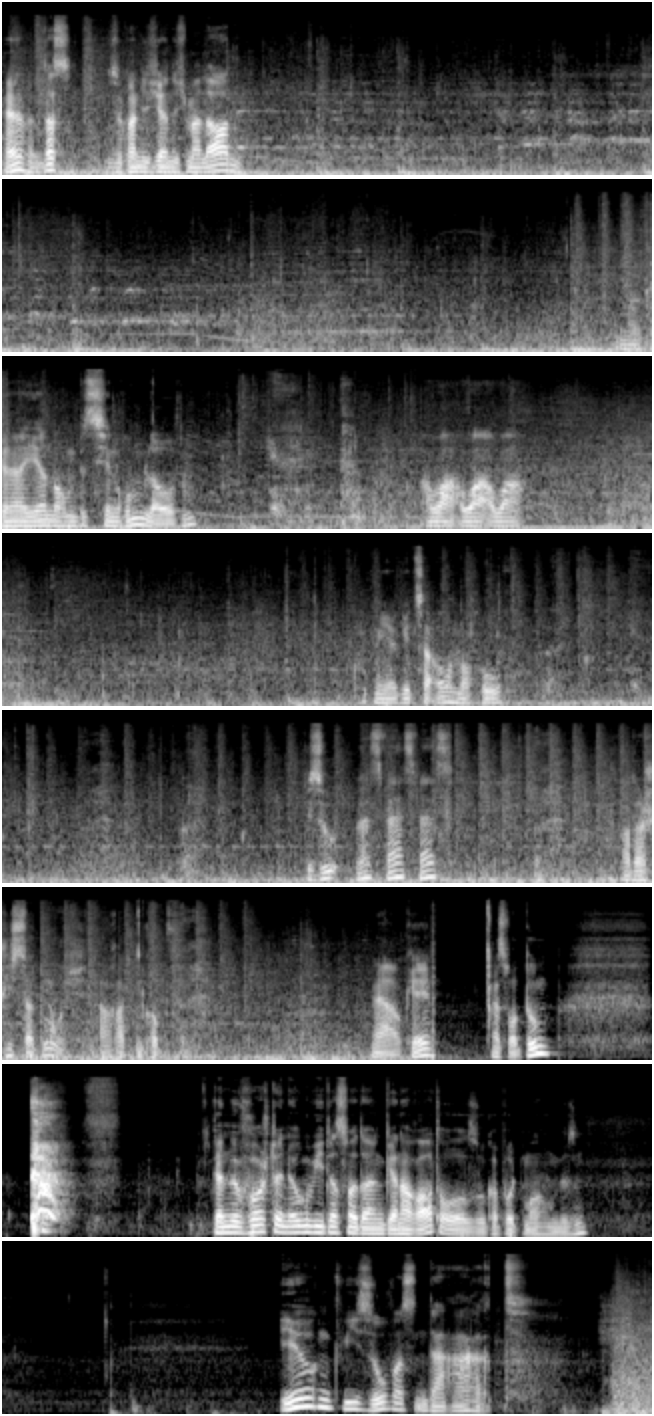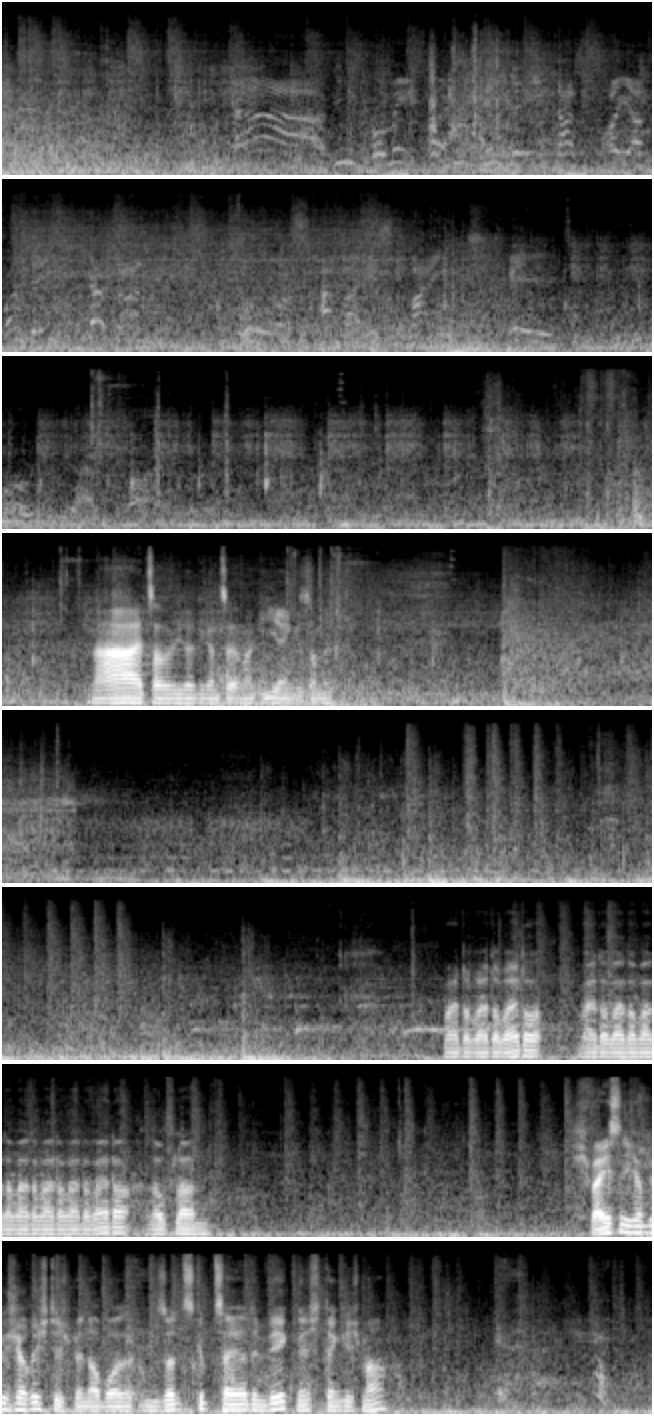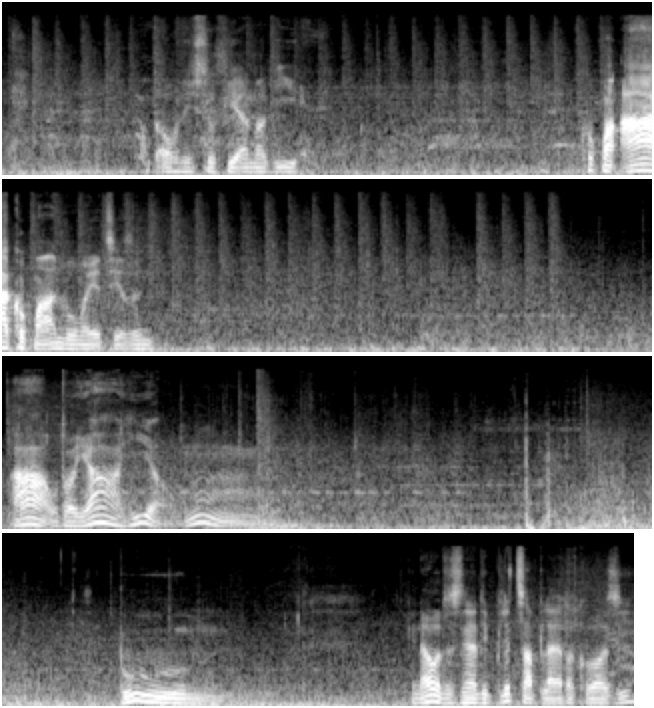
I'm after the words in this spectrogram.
Hä, was ist das? Wieso kann ich ja nicht mehr laden? Man kann ja hier noch ein bisschen rumlaufen. Aua, aua, aua. Gucken, hier geht's ja auch noch hoch. Wieso? Was, was, was? Ah, da schießt er durch. Ah, Rattenkopf. Ja, okay. Das war dumm. Kann mir vorstellen irgendwie, dass wir da einen Generator oder so kaputt machen müssen. Irgendwie sowas in der Art. Na, jetzt hat er wieder die ganze Energie eingesammelt. Weiter, weiter, weiter. Weiter, weiter, weiter, weiter, weiter, weiter, weiter. Laufladen. Ich weiß nicht, ob ich hier richtig bin, aber umsonst gibt es ja den Weg nicht, denke ich mal. Und auch nicht so viel Energie. Guck mal, ah, guck mal an, wo wir jetzt hier sind. Ah, oder ja, hier. Hm. Boom. Genau, das sind ja die Blitzableiter quasi.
